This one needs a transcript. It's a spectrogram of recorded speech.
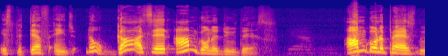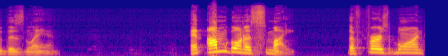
it's the death angel. No, God said, I'm going to do this. I'm going to pass through this land. And I'm going to smite the firstborn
